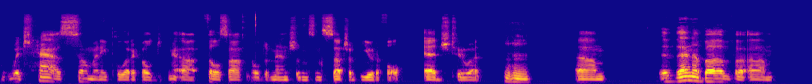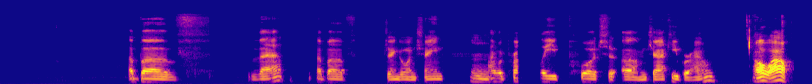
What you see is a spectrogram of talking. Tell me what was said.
which has so many political, uh, philosophical dimensions and such a beautiful edge to it. hmm Um, then above, um, above that, above Django Unchained, Mm. I would probably put um, Jackie Brown. Oh, wow.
